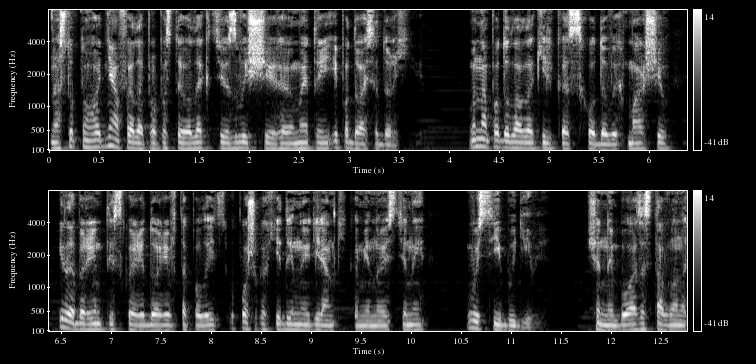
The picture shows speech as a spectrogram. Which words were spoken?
Наступного дня Фела пропустила лекцію з вищої геометрії і подалася до архівів. Вона подолала кілька сходових маршів і лабіринти з коридорів та полиць у пошуках єдиної ділянки кам'яної стіни в усій будівлі, що не була заставлена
